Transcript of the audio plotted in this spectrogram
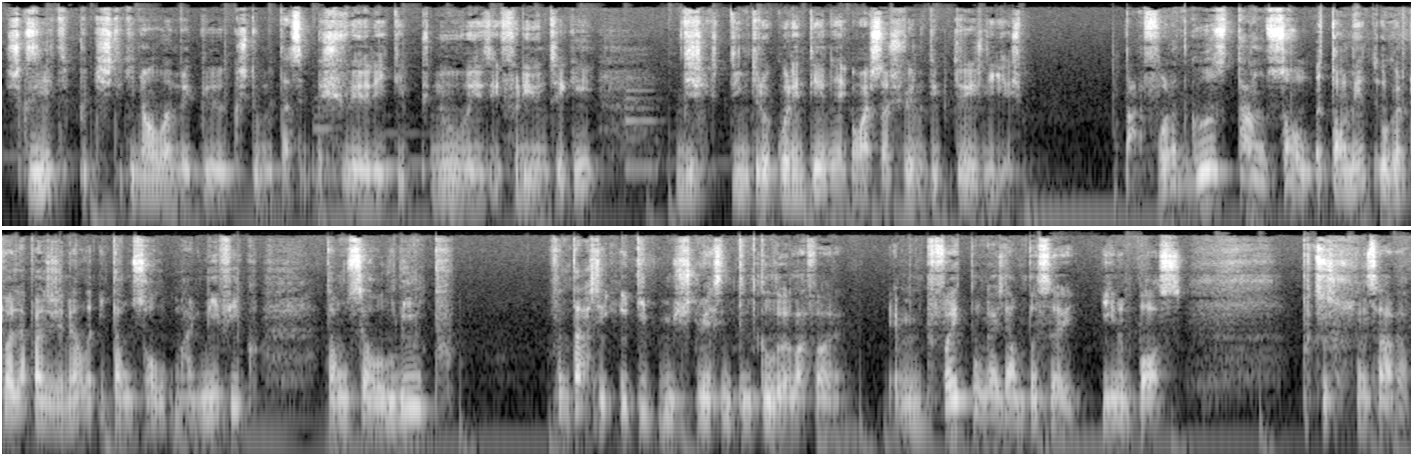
Esquisito, porque isto aqui na Holanda que costuma estar sempre a chover e tipo nuvens e frio, não sei o quê. Diz que entrou a quarentena, eu acho que só choveram tipo 3 dias. Pá, fora de gozo, está um sol atualmente. Eu agora estou a olhar para a janela e está um sol magnífico. Está um céu limpo, fantástico. E tipo, isto não é assim tanto calor lá fora. É mesmo perfeito para um gajo dar um passeio. E não posso. Porque sou responsável.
